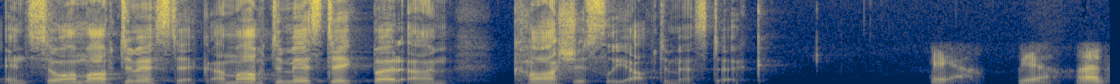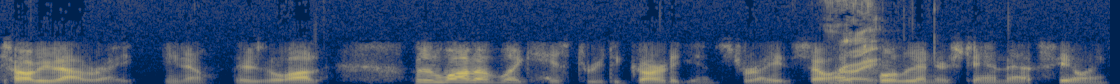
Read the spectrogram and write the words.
and so I'm optimistic. I'm optimistic, but I'm cautiously optimistic. Yeah, yeah, that's probably about right. You know, there's a lot there's a lot of like history to guard against, right? So right. I totally understand that feeling.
